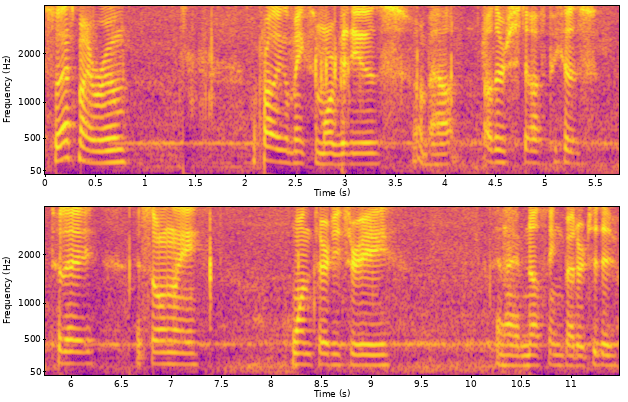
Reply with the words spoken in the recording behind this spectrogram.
so that's my room. I'll probably go make some more videos about other stuff because today it's only 1.33 and I have nothing better to do.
